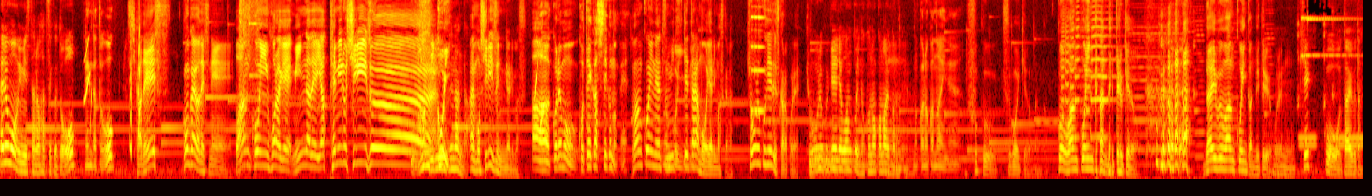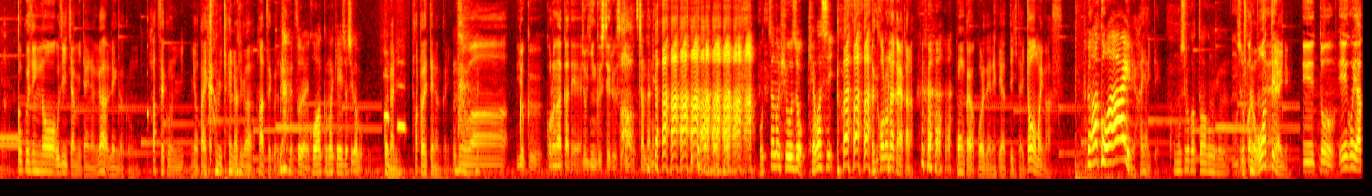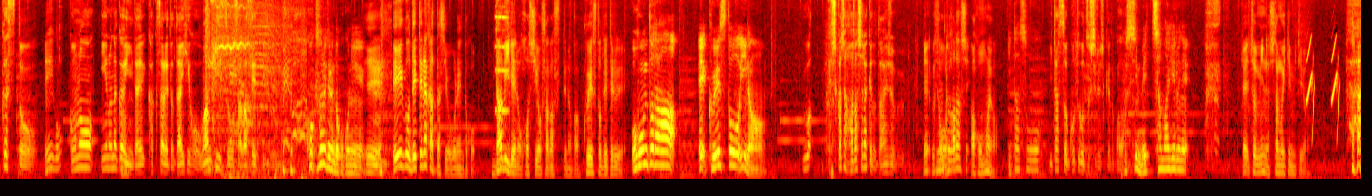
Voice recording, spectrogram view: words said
はい、どうも、ミミスタの初瀬くんと、レンガと、鹿です。今回はですねワンコインホラゲみんなでやってみるシリーズ。ワンコイン。ーズなんだ。はいもうシリーズになります。ああ、これもう固定化していくのね。ワンコインのやつ見つけたらもうやりますから協力ゲーですからこれ協力ゲーでワンコインなかなかないからね。なかなかないね。服すごいけどなんかこれワンコイン感出てるけど だいぶワンコイン感出てるよこれ、うん結構だいぶだね。黒人のおじいちゃんみたいなのがレンガくんハツセくんに女体化みたいなのがハツセくんでそうだね。小悪魔系女子が僕。これ何？例えてなんかにこれは、よくコロナ禍でジョギングしてる外のおっちゃんだね。おっちゃんの表情、険しい。コロナ禍やから今回はこれでねやっていきたいと思いますあ、怖えい早いて面白かったわ、このゲーム。面白かった、ね。。終わってないいねえっ、ー、と、英語訳すと、英語？この家の中に大隠された大秘宝、ワンピースを探せって言ってるね。隠されてるんだ、ここに。ええ英語出てなかったしよ俺んとこダビデの星を探すってなんかクエスト出てるでお、ほんとだ。え、クエストいいな。うわ、鹿ちゃん裸足だけど大丈夫？え嘘俺裸足あほんまや痛そう。痛そう、ゴツゴツしてるけど、腰めっちゃ曲げるね。えちょみんな下向いてみてよえ、待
